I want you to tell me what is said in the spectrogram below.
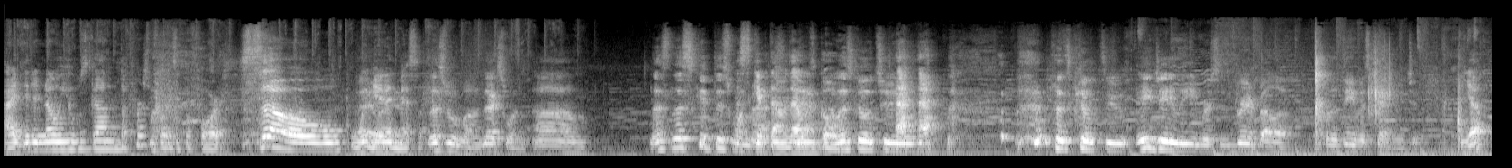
I didn't know he was gone in the first place before, so we Anyway, didn't miss it. Let's move on. Next one. Um, let's let's skip this one. Let's skip that one. That one's gold. Let's go to let's go to AJ Lee versus Brie Bella for the Divas Championship. Yep.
